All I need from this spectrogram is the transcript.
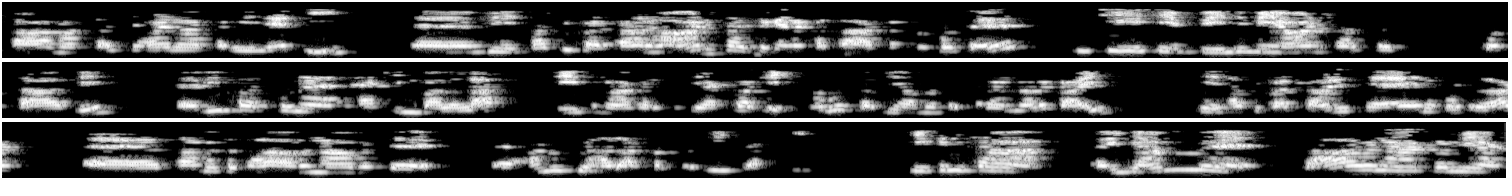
කාමත් අධ්‍යයනා කරේ නැති මේ සතිපට්ඨාන ආනිසංස ගැන කතා කරනකොට විශේෂයෙන් වෙන්නේ මේ ආනිසංස කොටාවේ විපස්සනා හැකින් බලලා දේශනා කරපු දෙයක් වගේ. නමුත් අපි අමතක කරන්න නරකයි. මේ සතිපට්ඨානේ සෑහෙන කොටලක් සමත භාවනාවට අනුග්‍රහ දක්වපු දෙයක්. ඒක නිසා යම් භාවනා ක්‍රමයක්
